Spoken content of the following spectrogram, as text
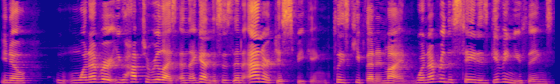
You know, whenever you have to realize, and again, this is an anarchist speaking, please keep that in mind. Whenever the state is giving you things,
